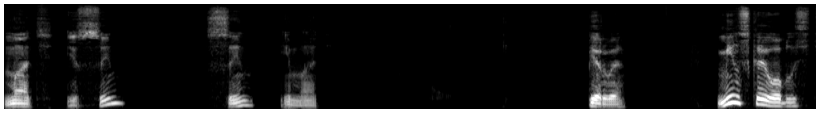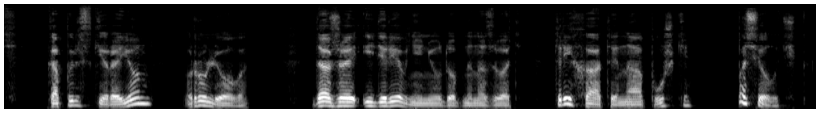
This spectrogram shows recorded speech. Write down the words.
Мать и сын, сын и мать. Первое. Минская область, Копыльский район, Рулево. Даже и деревни неудобно назвать. Три хаты на опушке, поселочек.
